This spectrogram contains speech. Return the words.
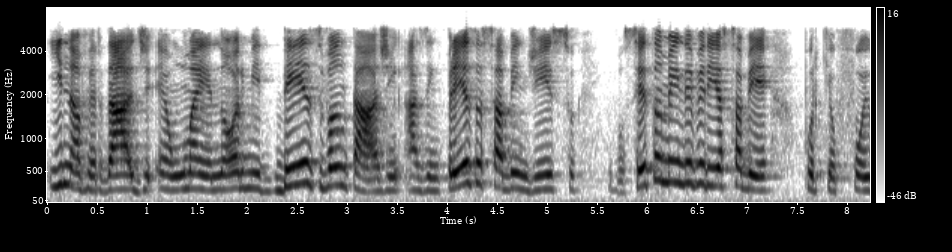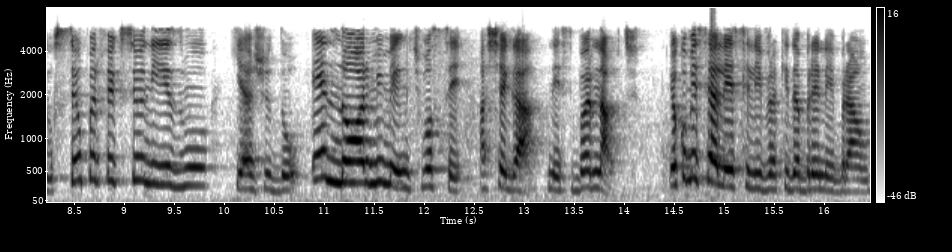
E, na verdade, é uma enorme desvantagem. As empresas sabem disso e você também deveria saber, porque foi o seu perfeccionismo que ajudou enormemente você a chegar nesse burnout. Eu comecei a ler esse livro aqui da Brené Brown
